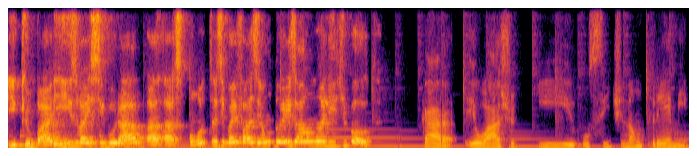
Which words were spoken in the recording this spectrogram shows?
e que o Paris vai segurar a, as pontas e vai fazer um 2 a 1 ali de volta. Cara, eu acho que o City não treme,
